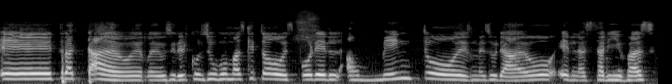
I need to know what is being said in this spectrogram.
he tratado de reducir el consumo más que todo es por el aumento desmesurado en las tarifas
